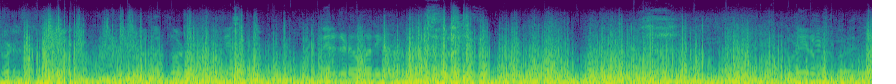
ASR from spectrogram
ನೋಡಿ ನೋಡು ಮೇಲ್ಗಡೆ ಹೋಗೋದೀಗ ಗುಡಿ ಇರ್ಬೇಕು ಗುರು ಇದು.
